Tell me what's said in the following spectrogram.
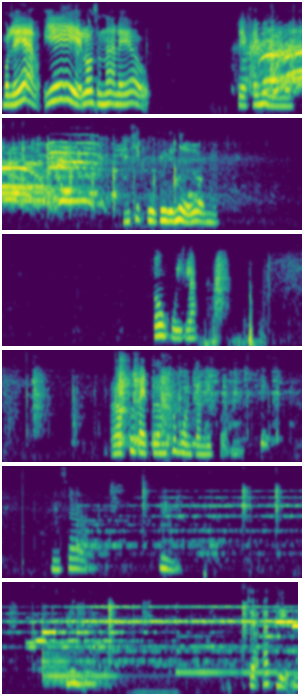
หมดแล้ว เย่โลาชนะแล้ว แต่ใครไม่รู้เลยไม่คิดกูคุยเหนื่อยหรอกนี่โอ้คุยอีกแล้ว เราขึ้นไปเติมข้างบนกันดีกว่าพินซ่าอืมลืมแล้วจะอัปเดตใน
